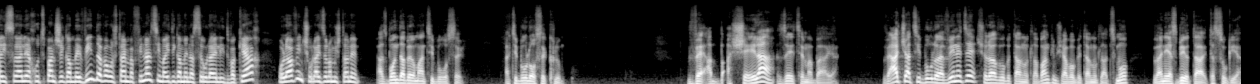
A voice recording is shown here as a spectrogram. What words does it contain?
הישראלי החוצפן שגם מבין דבר או שתיים בפיננסים, הייתי גם מנסה אולי להתווכח, או להבין שאולי זה לא משתלם. אז בוא נדבר מה הציבור עושה. הציבור לא עושה כלום. והשאלה, זה עצם הבעיה. ועד שהציבור לא יבין את זה, שלא יבוא בטענות לבנקים, שיבוא בטענות לעצמו, ואני אסביר את, את הסוגיה.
